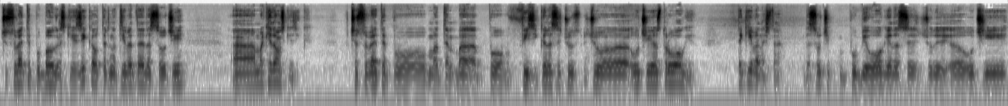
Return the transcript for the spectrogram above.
часовете по български язик альтернативата е да се учи а, македонски язик. Часовете по, матем... по физика да се чу... Чу... учи астрология. Такива неща. Да се учи по биология, да се чуди... учи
